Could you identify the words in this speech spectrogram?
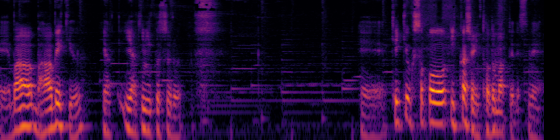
えー、バーバーベキュー？焼肉する、えー、結局そこ一箇所にとどまってですね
